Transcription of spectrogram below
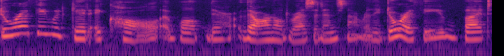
Dorothy would get a call, well, the, the Arnold residence, not really Dorothy, but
